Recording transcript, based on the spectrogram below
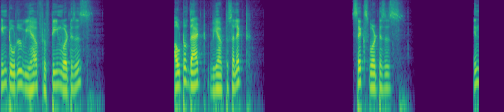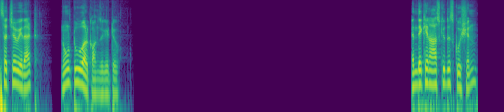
in total we have 15 vertices. Out of that we have to select 6 vertices in such a way that no two are consecutive. And they can ask you this question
